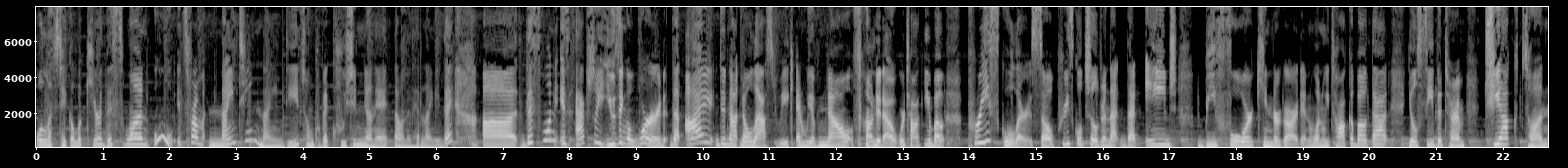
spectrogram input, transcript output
Well, let's take a look here. This one, ooh, it's from 1990, 1990년에 나오는 headline인데, uh, this one is actually using a word that I did not know last week, and we have now found it out. We're talking about preschoolers, so preschool children that that age before kindergarten. When we talk about that, you'll see the term 취학전,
